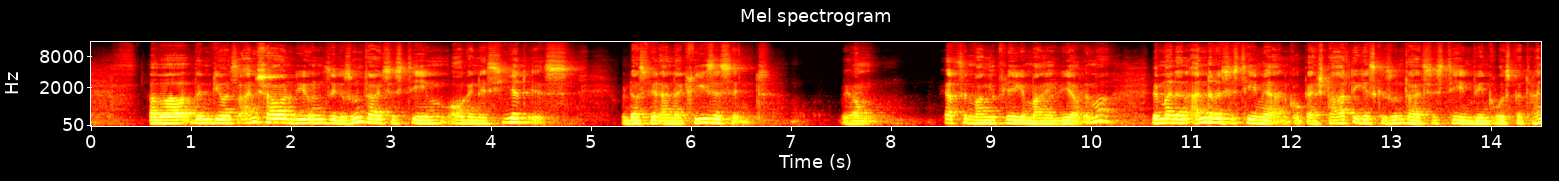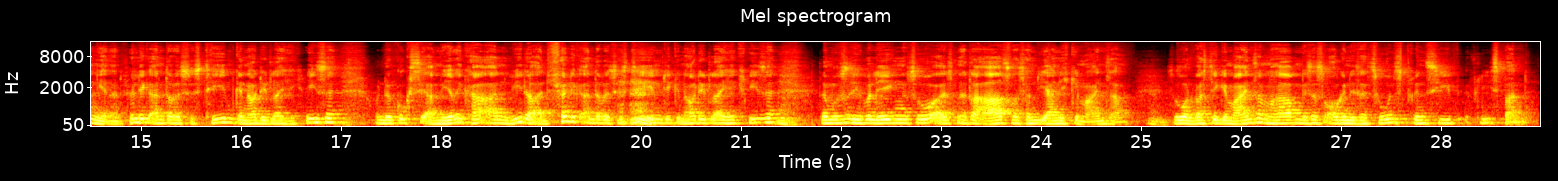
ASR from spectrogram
Aber wenn wir uns anschauen, wie unser Gesundheitssystem organisiert ist und dass wir in einer Krise sind, wir haben Ärztemangel, Pflegemangel, wie auch immer, wenn man dann andere Systeme anguckt, ein staatliches Gesundheitssystem wie in Großbritannien, ein völlig anderes System, genau die gleiche Krise, und du guckst dir Amerika an, wieder ein völlig anderes System, die genau die gleiche Krise, dann muss man sich überlegen, so als netter Arzt, was haben die eigentlich gemeinsam? So, und was die gemeinsam haben, ist das Organisationsprinzip Fließband.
